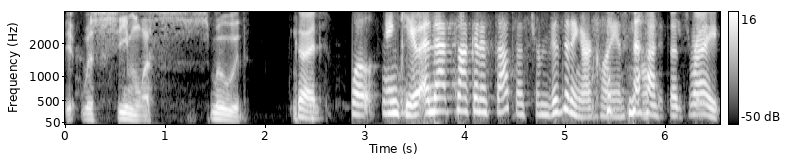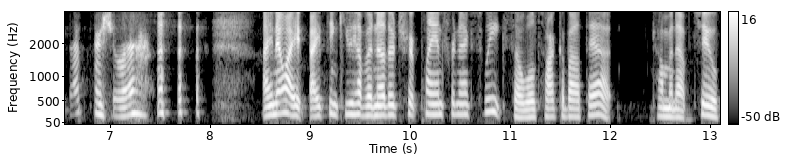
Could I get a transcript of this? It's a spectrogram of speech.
it was seamless, smooth. Good. well, thank you. And that's not going to stop us from visiting our clients. It's not. That's states, right. That's for sure. I know. I, I think you have another trip planned for next week, so we'll talk about that coming up too.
